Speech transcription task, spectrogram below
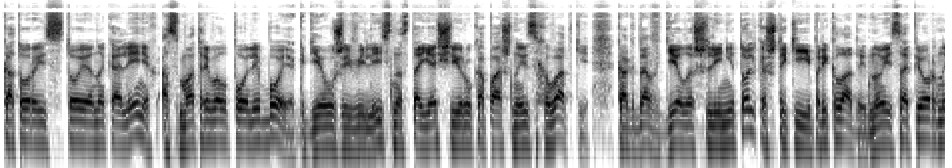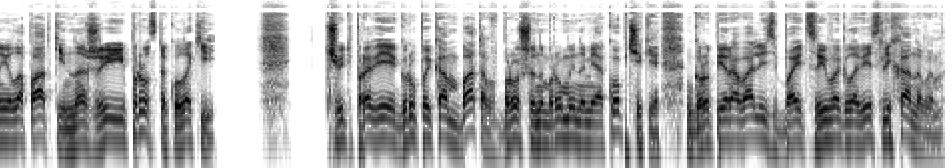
который, стоя на коленях, осматривал поле боя, где уже велись настоящие рукопашные схватки, когда в дело шли не только штыки и приклады, но и саперные лопатки, ножи и просто кулаки. Чуть правее группы комбатов, брошенным румынами окопчики, группировались бойцы во главе с Лихановым,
